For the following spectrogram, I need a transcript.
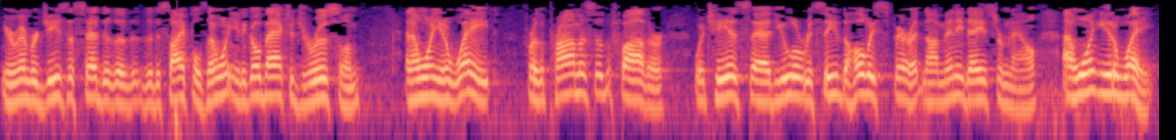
you remember Jesus said to the, the, the disciples, I want you to go back to Jerusalem and I want you to wait for the promise of the Father, which He has said, you will receive the Holy Spirit not many days from now. I want you to wait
